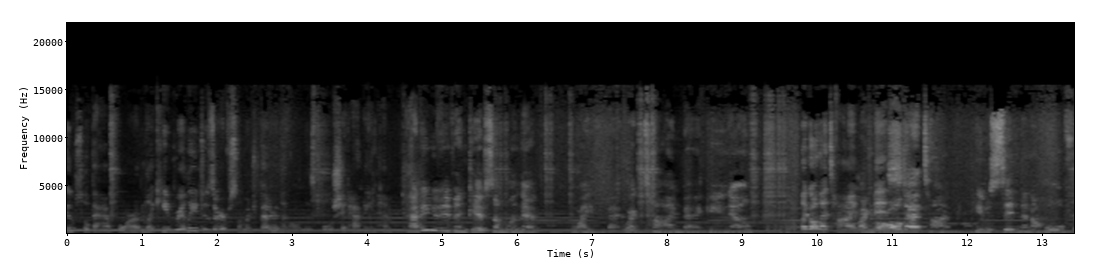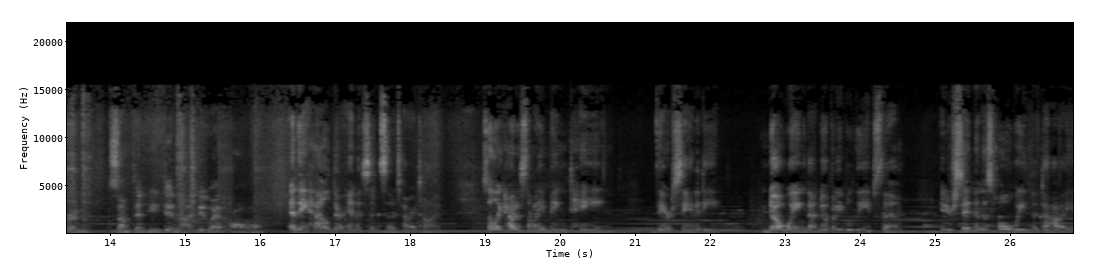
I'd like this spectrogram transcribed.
feel so bad for him. Like, he really deserves so much better than all this bullshit happening to him. How do you even give someone their life back, like time back, you know? Like, all that time Like missed. all that time he was sitting in a hole for something he did not do at all. and they held their innocence the entire time. So, like, how does somebody maintain their sanity knowing that nobody believes them? And you're sitting in this hole waiting to die.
